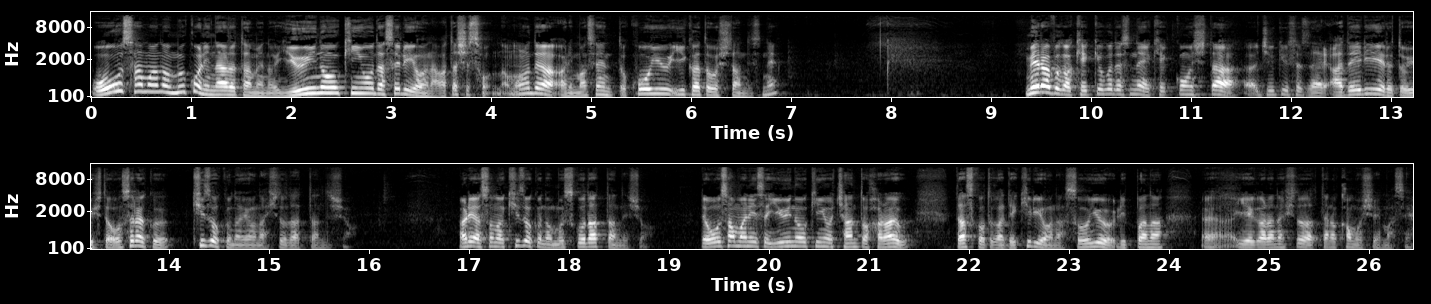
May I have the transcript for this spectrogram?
王様の婿になるための結納金を出せるような、私そんなものではありませんと、こういう言い方をしたんですね。メラブが結局ですね、結婚した19節であり、アデリエルという人はおそらく貴族のような人だったんでしょう。あるいはその貴族の息子だったんでしょう。で、王様に結納金をちゃんと払う、出すことができるような、そういう立派な家柄の人だったのかもしれません。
